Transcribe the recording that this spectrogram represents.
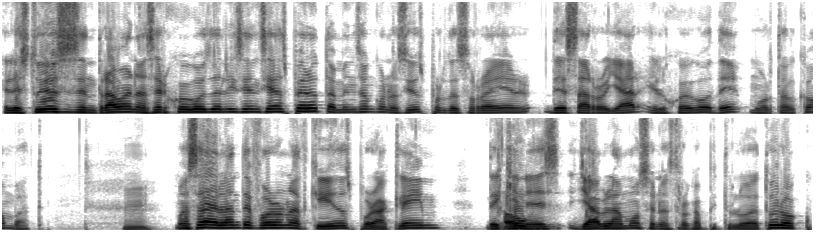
El estudio se centraba en hacer juegos de licencias, pero también son conocidos por desarrollar, desarrollar el juego de Mortal Kombat. Mm. Más adelante fueron adquiridos por Acclaim, de Oh. quienes ya hablamos en nuestro capítulo de Turok.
